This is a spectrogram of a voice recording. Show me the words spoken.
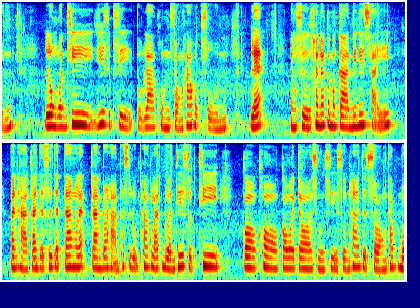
410 ลงวันที่ 24 ตุลาคม 2560 และหนังสือคณะกรรมการวินิจฉัย ปัญหาการจัดซื้อจัดจ้างและการบริหารพัสดุภาครัฐด่วนที่สุดที่กคกวจ 0405.2ทับว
